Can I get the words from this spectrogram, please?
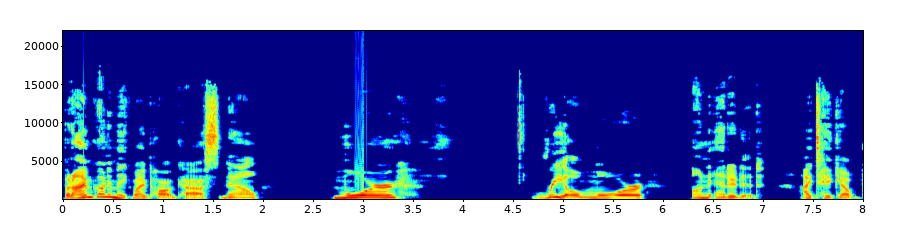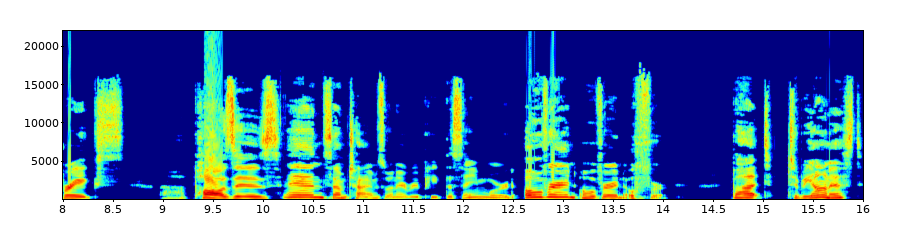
But I'm going to make my podcast now more real, more unedited. I take out breaks, uh, pauses, and sometimes when I repeat the same word over and over and over. But to be honest,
